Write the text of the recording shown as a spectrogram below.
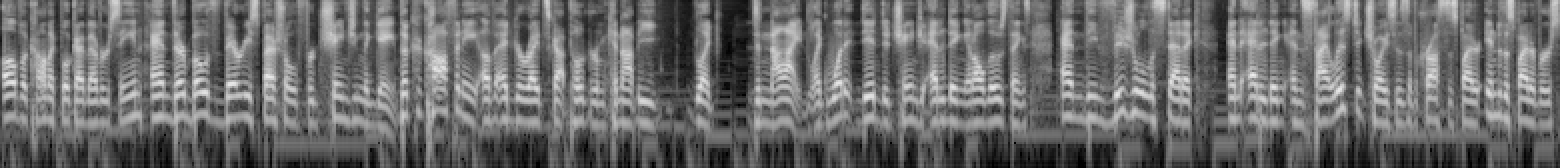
of a comic book I've ever seen, and they're both very special for changing the game. The cacophony of Edgar Wright Scott Pilgrim cannot be like denied, like what it did to change editing and all those things, and the visual aesthetic and editing and stylistic choices of Across the Spider into the Spider Verse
